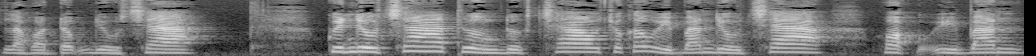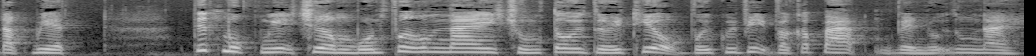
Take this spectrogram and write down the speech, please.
là hoạt động điều tra. Quyền điều tra thường được trao cho các ủy ban điều tra hoặc ủy ban đặc biệt. Tiết mục nghị trường bốn phương hôm nay chúng tôi giới thiệu với quý vị và các bạn về nội dung này.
